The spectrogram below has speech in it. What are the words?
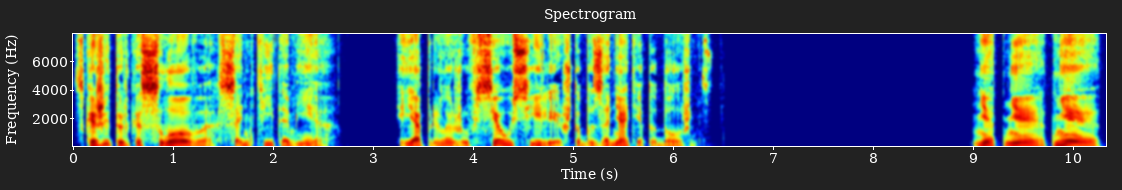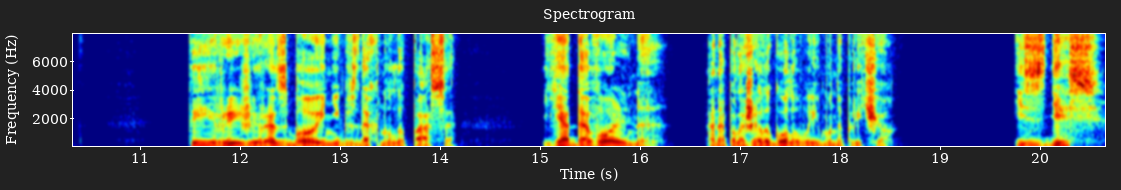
«Скажи только слово, Сантита Мия, и я приложу все усилия, чтобы занять эту должность». «Нет, нет, нет!» «Ты, рыжий разбойник!» — вздохнула Паса. «Я довольна!» — она положила голову ему на плечо. «И здесь...»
